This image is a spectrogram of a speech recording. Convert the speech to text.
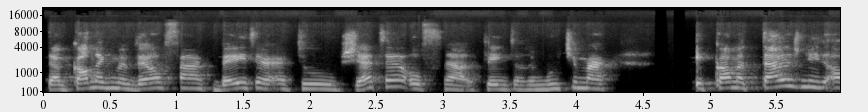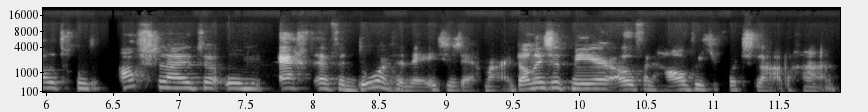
dan kan ik me wel vaak beter ertoe zetten. Of nou, dat klinkt als een moedje, maar ik kan me thuis niet altijd goed afsluiten om echt even door te lezen, zeg maar. Dan is het meer over een half uurtje voor het slapen gaan.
